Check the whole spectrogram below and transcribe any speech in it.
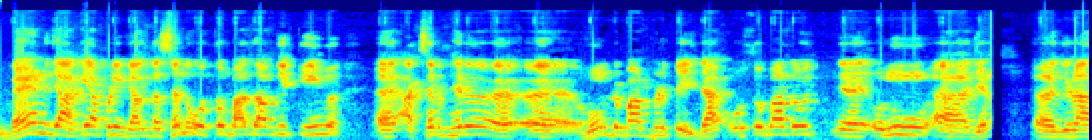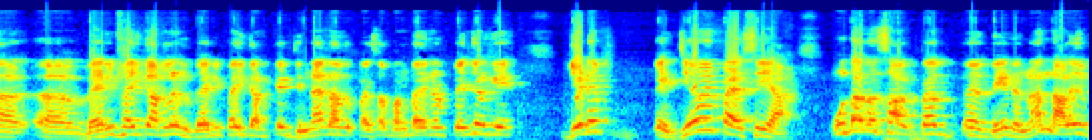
ਬਹਿਣ ਜਾ ਕੇ ਆਪਣੀ ਗੱਲ ਦੱਸਣ, ਉਸ ਤੋਂ ਬਾਅਦ ਆਪਦੀ ਟੀਮ ਅਕਸਰ ਫਿਰ ਹੋਮ ਡਿਪਾਰਟਮੈਂਟ ਭੇਜਦਾ। ਉਸ ਤੋਂ ਬਾਅਦ ਉਹ ਉਹਨੂੰ ਜਿਹੜਾ ਜਿਹੜਾ ਵੈਰੀਫਾਈ ਕਰ ਲੈਣ। ਵੈਰੀਫਾਈ ਕਰਕੇ ਜਿੰਨਾ ਇਹਨਾਂ ਦਾ ਪੈਸਾ ਬਣਦਾ ਇਹਨਾਂ ਨੂੰ ਭੇਜਣਗੇ। ਜਿਹੜੇ ਭੇਜੇ ਹੋਏ ਪੈਸੇ ਆ ਉਹਨਾਂ ਦਾ ਹਿਸਾਬ ਤਾਂ ਅਹ, ਦੇਣ ਨਾ। ਨਾਲੇ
